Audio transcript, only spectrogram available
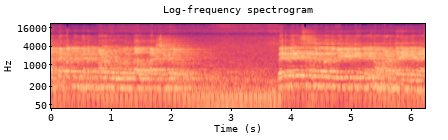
ಮತ್ತೆ ಮತ್ತೆ ನೆನಪು ಮಾಡಿಕೊಳ್ಳುವಂತ ಅವಕಾಶಗಳು ಬೇರೆ ಬೇರೆ ಸಂದರ್ಭದ ವೇದಿಕೆಯಲ್ಲಿ ನಾವು ಮಾಡ್ತಾ ಇದ್ದೇವೆ.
